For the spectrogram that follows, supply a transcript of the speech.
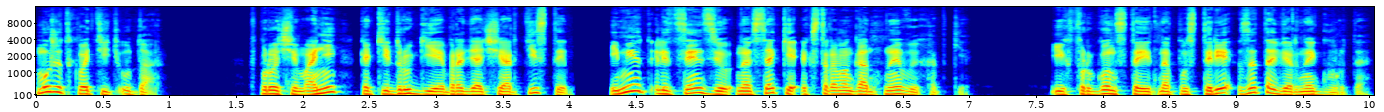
может хватить удар. Впрочем, они, как и другие бродячие артисты, имеют лицензию на всякие экстравагантные выходки. Их фургон стоит на пустыре за таверной Гурда.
